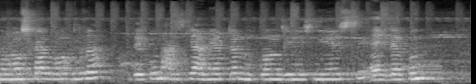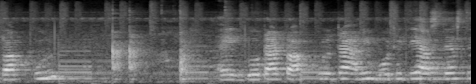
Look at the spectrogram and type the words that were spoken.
নমস্কার বন্ধুরা। দেখুন, আজকে আমি একটা নতুন জিনিস নিয়ে এসেছি। এই দেখুন, টক ফুল। এই গোটা টক ফুলটা আমি বটি দিয়ে আস্তে আস্তে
